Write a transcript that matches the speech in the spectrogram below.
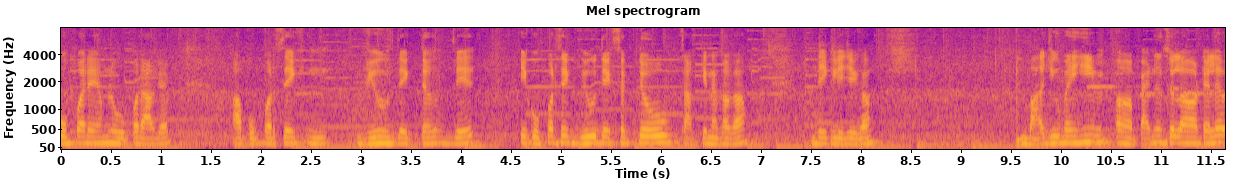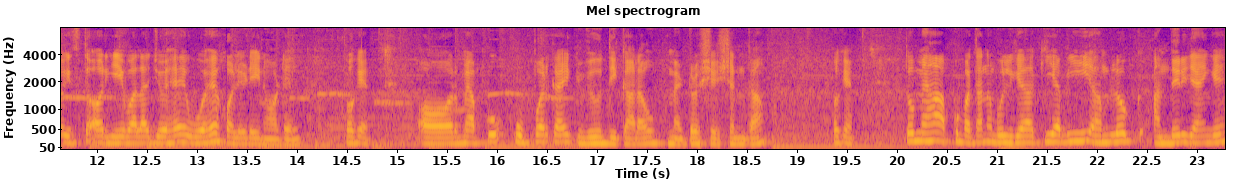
ऊपर है, हम लोग ऊपर आ गए। आप ऊपर से एक व्यूज़ देखते, दे एक ऊपर से एक व्यू देख सकते हो साकिनका का। देख लीजिएगा। बाजू में ही पेनिनसुला होटल है इस, और ये वाला जो है, वो है हॉलीडे इन होटल ओके? और मैं आपको ऊपर का एक व्यू दिखा रहा हूँ मेट्रो स्टेशन का, ओके? तो मैं हाँ आपको बताना भूल गया कि अभी हम लोग अंधेरी जाएँगे,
